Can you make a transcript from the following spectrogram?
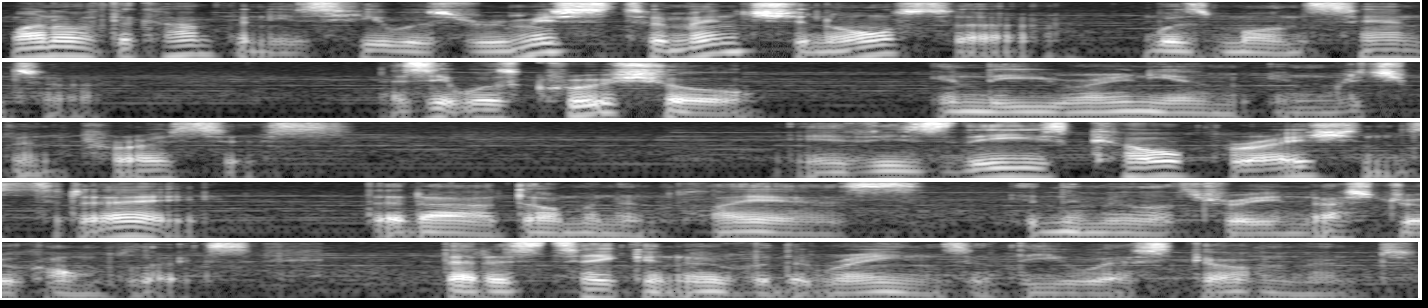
One of the companies he was remiss to mention also was Monsanto, as it was crucial in the uranium enrichment process. It is these corporations today that are dominant players in the military industrial complex that has taken over the reins of the US government.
